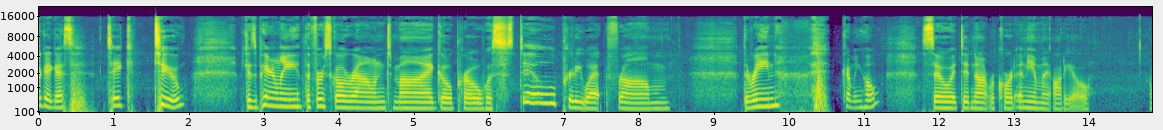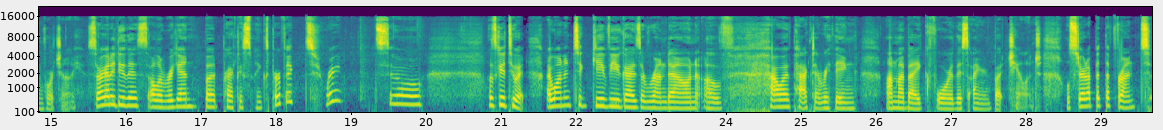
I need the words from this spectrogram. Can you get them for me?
Okay, guys, take two. Because apparently, the first go around, my GoPro was still pretty wet from the rain coming home, so it did not record any of my audio, unfortunately. So I got to do this all over again, but practice makes perfect, right? So let's get to it. I wanted to give you guys a rundown of how I've packed everything on my bike for this iron butt challenge. We'll start up at the front.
